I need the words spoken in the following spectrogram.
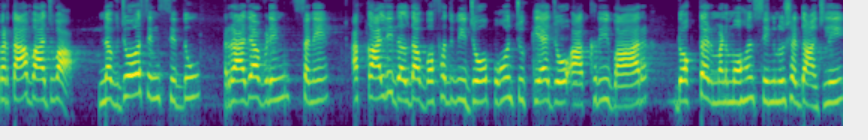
ਪ੍ਰਤਾਪ ਬਾਜਵਾ ਨਵਜੋਤ ਸਿੰਘ ਸਿੱਧੂ ਰਾਜਾ ਵੜਿੰਗ ਸਨੇ ਅਕਾਲੀ ਦਲ ਦਾ ਵਫਦ ਵੀ ਜੋ ਪਹੁੰਚ ਚੁੱਕਿਆ ਹੈ ਜੋ ਆਖਰੀ ਵਾਰ ਡਾਕਟਰ ਮਨਮੋਹਨ ਸਿੰਘ ਨੂੰ ਸ਼ਰਧਾਂਜਲੀ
